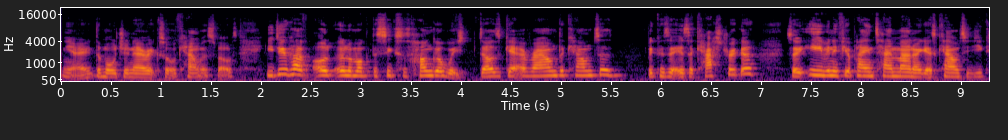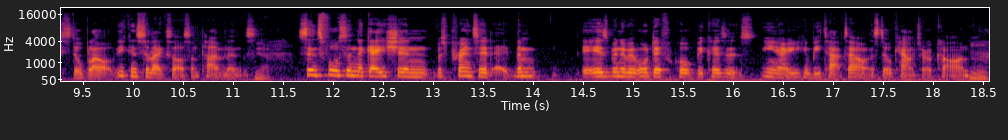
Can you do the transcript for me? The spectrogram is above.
you know the more generic sort of counter spells, you do have Ul- Ulamog the Ceaseless Hunger, which does get around the counter because it is a cast trigger. So even if you're playing ten mana and it gets countered, you can still blow up. You can still exile some permanents. Yeah. Since Force of Negation was printed, the it has been a bit more difficult because it's you know you can be tapped out and still counter a Karn.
